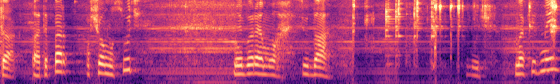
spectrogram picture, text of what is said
Так, а тепер в чому суть? Ми беремо сюди ключ накидний.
